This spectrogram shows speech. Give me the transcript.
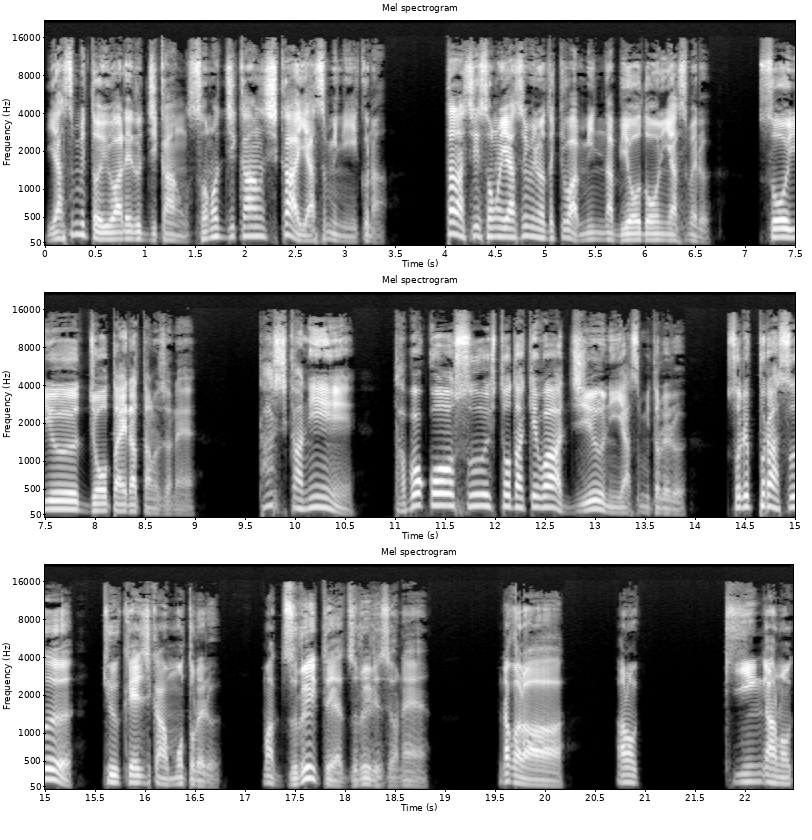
休みと言われる時間、その時間しか休みに行くな。ただし、その休みの時はみんな平等に休める。そういう状態だったんですよね。確かに、タバコを吸う人だけは自由に休み取れる。それプラス、休憩時間も取れる。まあ、ずるいとやずるいですよね。だから、あの、禁、あの、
